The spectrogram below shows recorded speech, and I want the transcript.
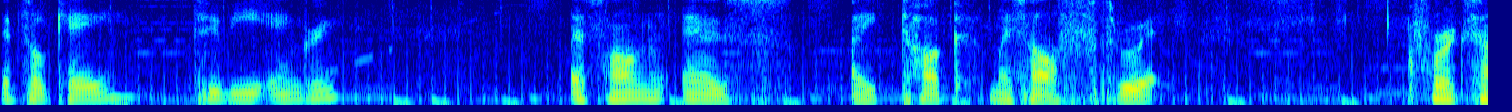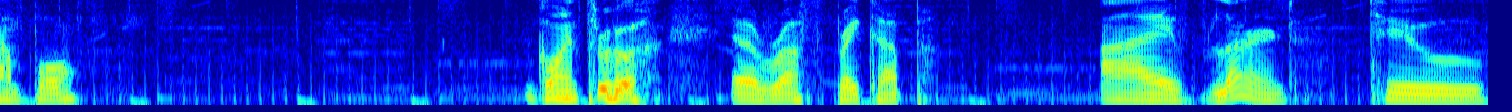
It's okay to be angry as long as I talk myself through it. For example, going through a, a rough breakup, I've learned to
